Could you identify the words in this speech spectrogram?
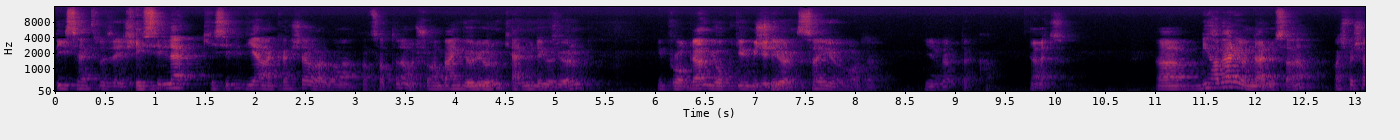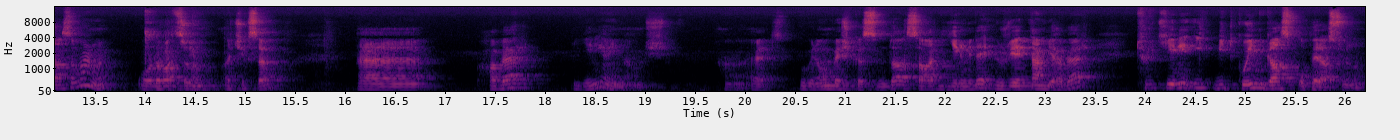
decentralization? kesiller, kesildi diyen arkadaşlar var bana WhatsApp'tan ama şu an ben görüyorum, kendimi de görüyorum. Bir problem yok diye ümit Şey ediyorum. sayıyor orada. 24 dakika. Evet. Ee, bir haber gönderdim sana. Açma şansın var mı? Orada WhatsApp'ın açıksa. Ee, haber yeni yayınlanmış. Ha, evet. Bugün 15 Kasım'da saat 20'de Hürriyet'ten bir haber. Türkiye'nin ilk Bitcoin gasp operasyonu.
